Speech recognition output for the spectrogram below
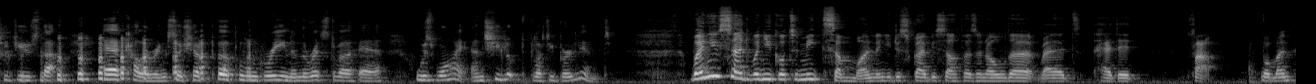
she'd used that hair colouring, so she had purple and green, and the rest of her hair was white, and she looked bloody brilliant. when you said when you go to meet someone and you describe yourself as an older, red-headed, fat woman,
